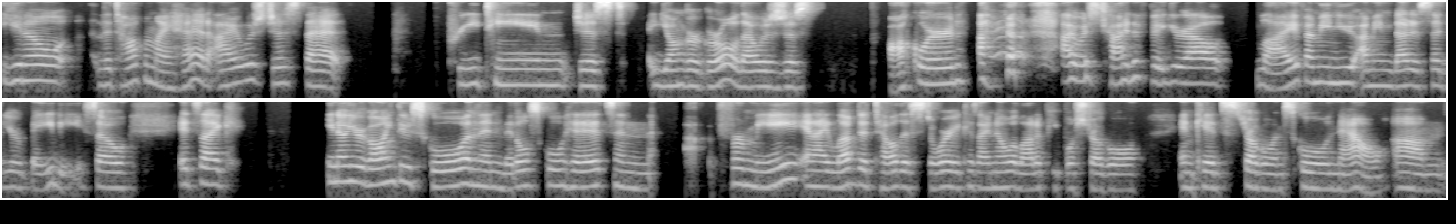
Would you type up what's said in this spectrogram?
you know, the top of my head, I was just that preteen, just younger girl that was just awkward. I was trying to figure out life. I mean, you, I mean, that is said your baby. So it's like, you know, you're going through school and then middle school hits and for me, and I love to tell this story because I know a lot of people struggle and kids struggle in school now. Um,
